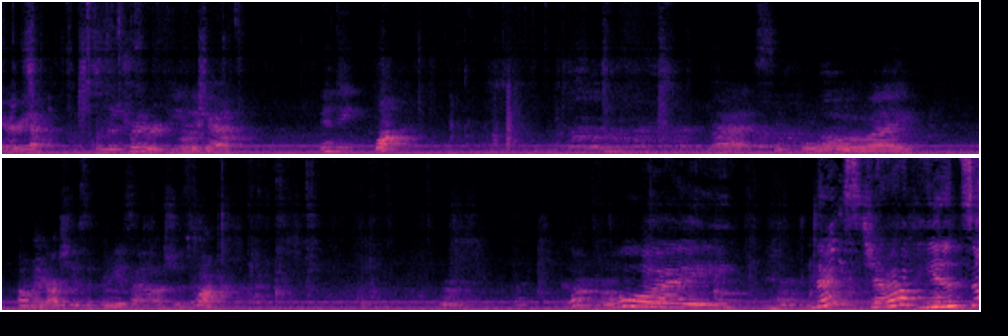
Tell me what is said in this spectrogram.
area. So I'm going to try to repeat it again. Indy, walk. Yes. Good boy. Oh my gosh, he has the prettiest eyelashes. Walk. Good boy. Nice job, handsome.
